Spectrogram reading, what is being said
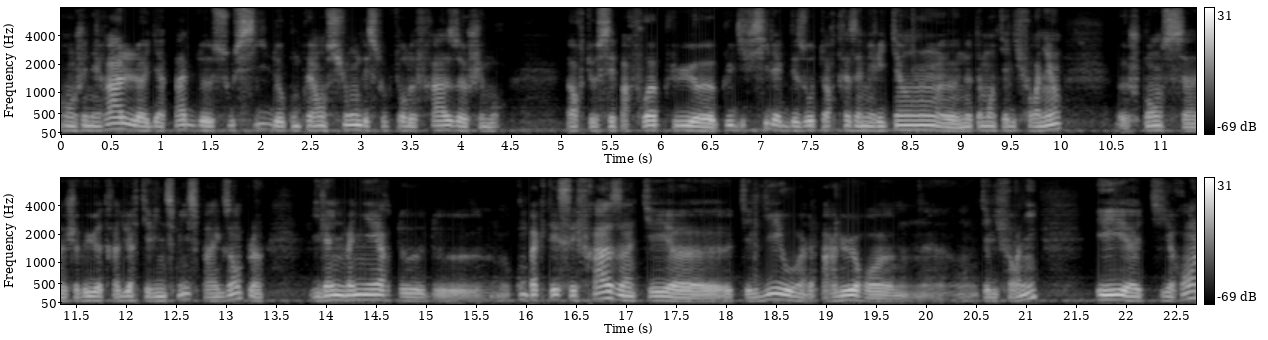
en général, il n'y a pas de souci de compréhension des structures de phrases chez Moore. Alors que c'est parfois plus, euh, plus difficile avec des auteurs très américains, euh, notamment californiens. Je pense, j'avais eu à traduire Kevin Smith par exemple. Il a une manière de, compacter ses phrases qui, est, liée à la parlure en Californie et qui rend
